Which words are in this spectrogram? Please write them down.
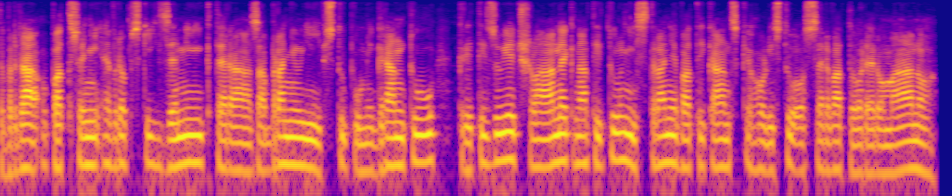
Tvrdá opatření evropských zemí, která zabraňují vstupu migrantů, kritizuje článek na titulní straně vatikánského listu Osservatore Romano.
